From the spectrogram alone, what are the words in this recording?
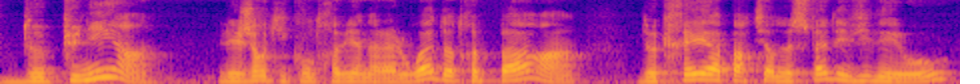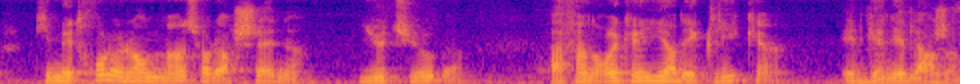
de punir les gens qui contreviennent à la loi, d'autre part, de créer à partir de cela des vidéos qui mettront le lendemain sur leur chaîne YouTube afin de recueillir des clics et de gagner de l'argent.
